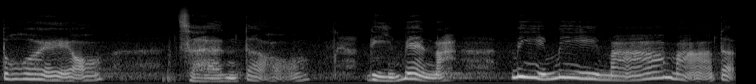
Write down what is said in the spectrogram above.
对哦，真的哦，里面呐、啊，密密麻麻的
